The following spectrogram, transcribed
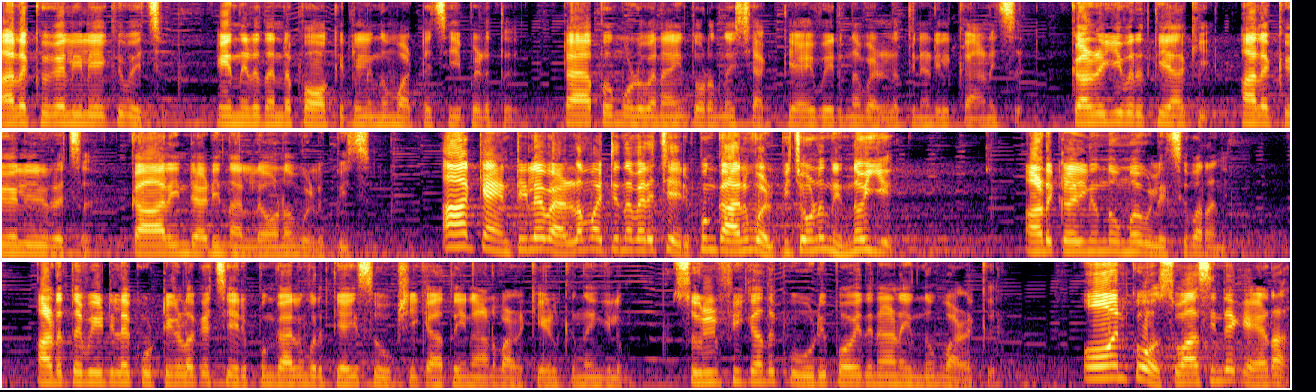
അലക്കുകല്ലിലേക്ക് വെച്ചു എന്നിട്ട് തന്റെ പോക്കറ്റിൽ നിന്നും വട്ടച്ചീപ്പെടുത്ത് ടാപ്പ് മുഴുവനായും തുറന്ന് ശക്തിയായി വരുന്ന വെള്ളത്തിനടിയിൽ കാണിച്ച് കഴുകി വൃത്തിയാക്കി അലക്കുകല്ലിൽ ഉരച്ച് കാലിന്റെ അടി നല്ലോണം വെളുപ്പിച്ചു. ആ കിണറ്റിലെ വെള്ളം വറ്റുന്നവരെ ചെരുപ്പും കാലും വെളുപ്പിച്ചുകൊണ്ട് നിന്നൊയ്യ് അടുക്കളയിൽ നിന്ന് ഉമ്മ വിളിച്ചു പറഞ്ഞു. അടുത്ത വീട്ടിലെ കുട്ടികളൊക്കെ ചെരുപ്പും കാലം വൃത്തിയായി സൂക്ഷിക്കാത്തതിനാണ് വഴക്ക് കേൾക്കുന്നതെങ്കിലും സുൽഫിക്ക് അത് കൂടിപ്പോയതിനാണ് ഇന്നും വഴക്ക്. ഓൻകോ കോസ്വാസിന്റെ കേടാ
